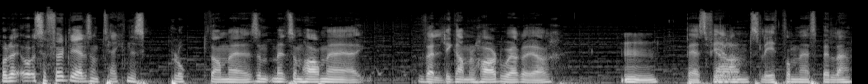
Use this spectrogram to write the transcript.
og, det, og selvfølgelig er det sånn teknisk plukk da, med, som, med, som har med veldig gammel hardware å gjøre. Mm. PS4 Ja. sliter med spillet.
